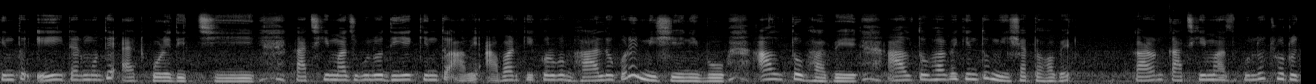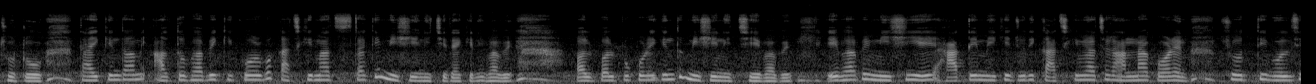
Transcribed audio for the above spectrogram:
কিন্তু এইটার মধ্যে অ্যাড করে দিচ্ছি। কাচকি মাছগুলো দিয়ে কিন্তু আমি আবার কি করব? ভালো করে মিশিয়ে নিব। আলতো আলতোভাবে আলতোভাবে কিন্তু মেশাতে হবে। কারণ কাচকি মাছগুলো ছোট ছোট। তাই কিন্তু আমি আলতোভাবে কি করব? কাচকি মাছটাকে মিশিয়ে নিচ্ছি, দেখেন এভাবে। অল্প অল্প করে কিন্তু মিশিয়ে নিচ্ছি এভাবে। এভাবে মিশিয়ে হাতে মেখে যদি কাচকি মাছ রান্না করেন, সত্যি বলছি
